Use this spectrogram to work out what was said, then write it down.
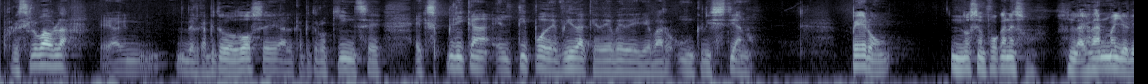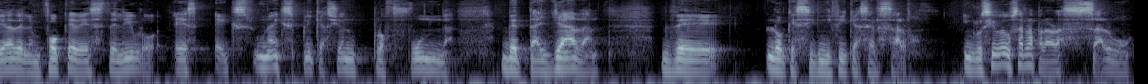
porque sí lo va a hablar, eh, del capítulo 12 al capítulo 15, explica el tipo de vida que debe de llevar un cristiano, pero no se enfoca en eso. La gran mayoría del enfoque de este libro es una explicación profunda, detallada de lo que significa ser salvo. Inclusive usar la palabra salvo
